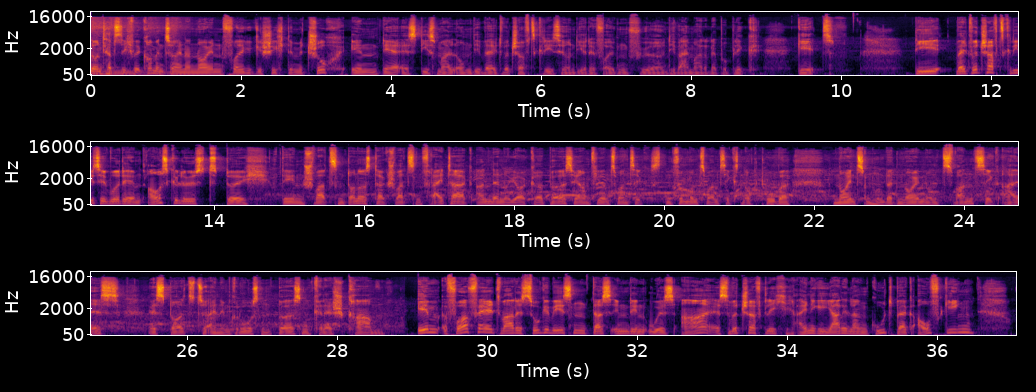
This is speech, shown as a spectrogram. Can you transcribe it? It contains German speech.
hallo und herzlich willkommen zu einer neuen Folge Geschichte mit Schuch, in der es diesmal um die Weltwirtschaftskrise und ihre Folgen für die Weimarer Republik geht. Die Weltwirtschaftskrise wurde ausgelöst durch den schwarzen Donnerstag, schwarzen Freitag an der New Yorker Börse am 24. und 25. Oktober 1929, als es dort zu einem großen Börsencrash kam. Im Vorfeld war es so gewesen, dass in den USA es wirtschaftlich einige Jahre lang gut bergauf ging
